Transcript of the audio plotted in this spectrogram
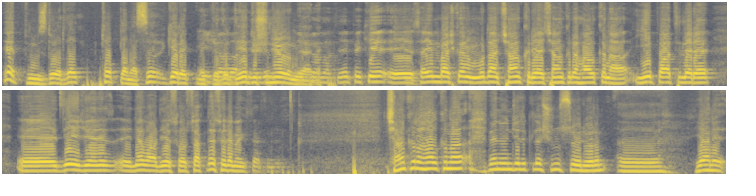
hepimiz de orada toplaması gerekmektedir İnşallah diye düşünüyorum yani. inşallah diyelim. Peki e, Sayın Başkanım buradan Çankırı'ya, Çankırı halkına, iyi partilere e, diyeceğiniz e, ne var diye sorsak ne söylemek istersiniz? Çankırı halkına ben öncelikle şunu söylüyorum. Ee, yani e,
